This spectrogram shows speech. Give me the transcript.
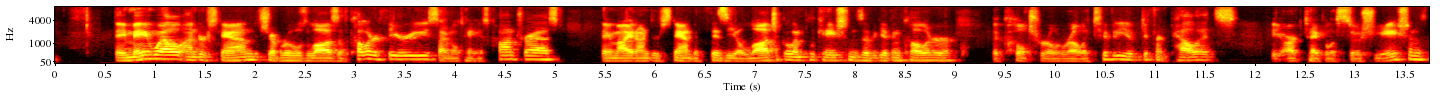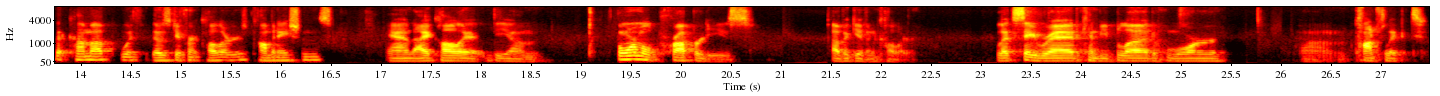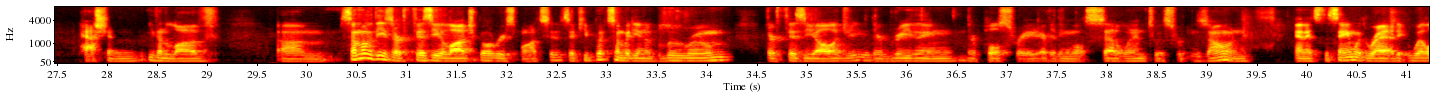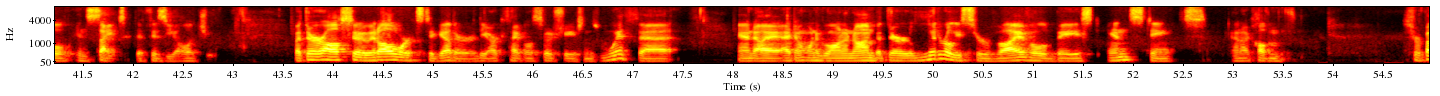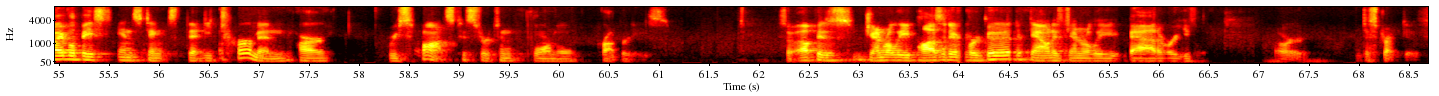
They may well understand Chevreul's laws of color theory, simultaneous contrast. They might understand the physiological implications of a given color, the cultural relativity of different palettes, the archetypal associations that come up with those different colors combinations. And I call it the um, formal properties of a given color let's say red can be blood, war, um, conflict, passion, even love. Um, some of these are physiological responses. If you put somebody in a blue room, their physiology, their breathing, their pulse rate, everything will settle into a certain zone. And it's the same with red, it will incite the physiology. But there are also, it all works together, the archetypal associations with that. And I, I don't want to go on and on, but there are literally survival based instincts and I call them survival-based instincts that determine our response to certain formal properties. So up is generally positive or good, down is generally bad or evil or destructive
